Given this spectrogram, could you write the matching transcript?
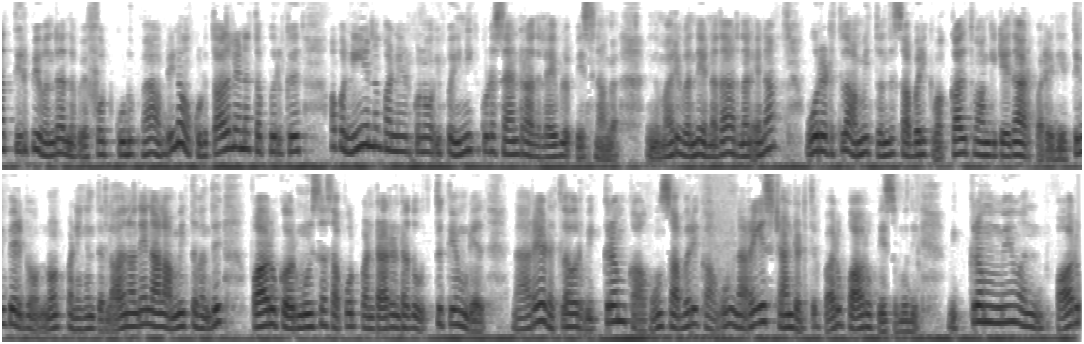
நான் திருப்பி வந்து அந்த எஃபோர்ட் கொடுப்பேன் அப்படின்னு அவள் கொடுத்தா அதில் என்ன தப்பு இருக்குது அப்போ நீ என்ன பண்ணியிருக்கணும்? இப்போ இன்றைக்கி கூட சேண்ட்ரா அதை லைவில் பேசினாங்க. இந்த மாதிரி வந்து என்னதான் இருந்தாலும் ஏன்னா ஒரு இடத்துல அமித் வந்து சபரிக்கு வக்காலத்து வாங்கிட்டே தான் இருப்பார். இது எத்தனை பேருக்கு? நோட் பண்ணிங்கன்னு தெரியல. அதனால தான் என்னால் அமித்தை வந்து பாருக்கு அவர் முழுசாக சப்போர்ட் பண்ணுறாருன்றது ஒத்துக்கவே முடியாது. நிறைய இடத்துல அவர் விக்ரம்காகவும் சபரிக்காகவும் நிறைய ஸ்டாண்ட் எடுத்திருப்பாரு பாரு பேசும்போது. விக்ரமே வந்து பாரு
